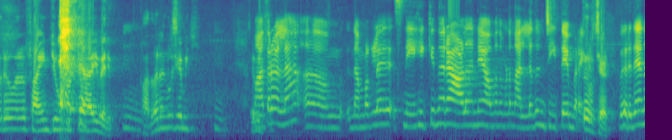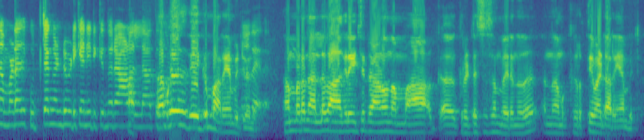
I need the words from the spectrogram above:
ഒരു ഫൈൻ ട്യൂൺ ഒക്കെ ആയി വരും. അപ്പൊ അതുവരെ നിങ്ങൾ ക്ഷമിക്കും. മാത്രമല്ല നമ്മളെ സ്നേഹിക്കുന്ന ഒരാൾ തന്നെ ആവുമ്പോൾ നമ്മുടെ നല്ലതും ചീത്തയും പറയും. വെറുതെ നമ്മുടെ കുറ്റം കണ്ടുപിടിക്കാൻ ഇരിക്കുന്ന ഒരാളല്ലാത്ത നമുക്ക് കേൾക്കുമ്പോൾ അറിയാൻ പറ്റും നമ്മുടെ നല്ലത് ആഗ്രഹിച്ചിട്ടാണോ ആ ക്രിറ്റിസിസം വരുന്നത് എന്ന് നമുക്ക് കൃത്യമായിട്ട് അറിയാൻ പറ്റും.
